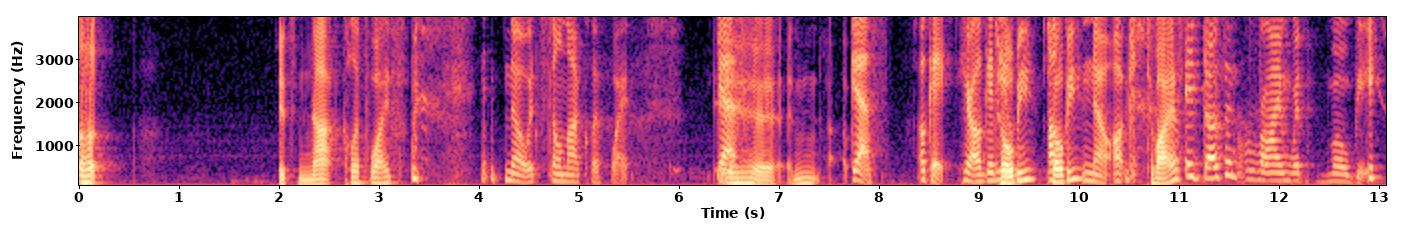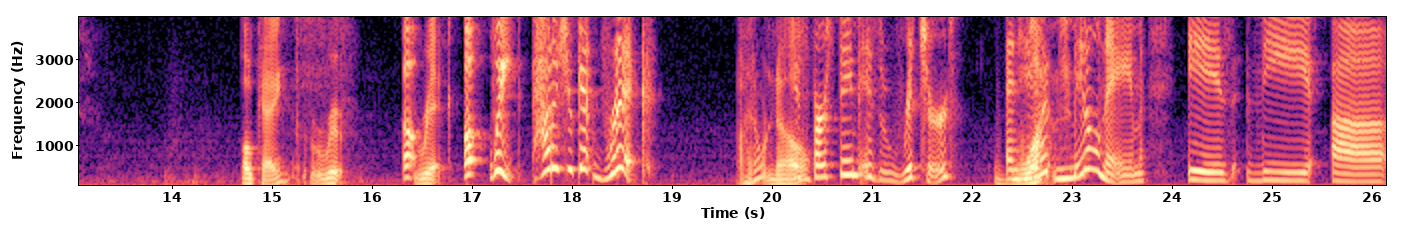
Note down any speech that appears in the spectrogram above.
uh, it's not cliff wife No, it's still not Cliff Wife. Guess. Uh, n- Guess. Okay, here I'll give Toby? you. I'll- Toby? no. I'll- Tobias? It doesn't rhyme with Moby. okay R- rick Oh wait, how did you get Rick? i don't know His first name is Richard, and What? his middle name is the uh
